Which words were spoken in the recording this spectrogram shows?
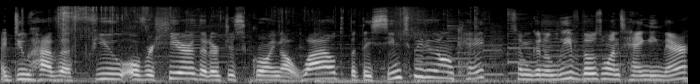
I do have a few over here that are just growing out wild, but they seem to be doing okay. So I'm gonna leave those ones hanging there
